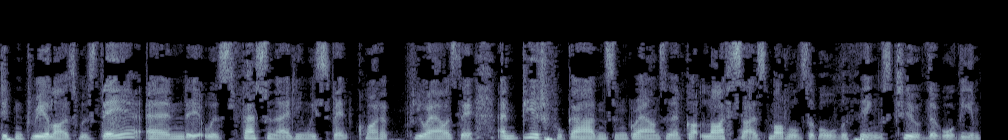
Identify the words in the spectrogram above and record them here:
didn't realise was there and it was fascinating. We spent quite a few hours there and beautiful gardens and grounds and they've got life-size models of all the things too, of the, all the,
